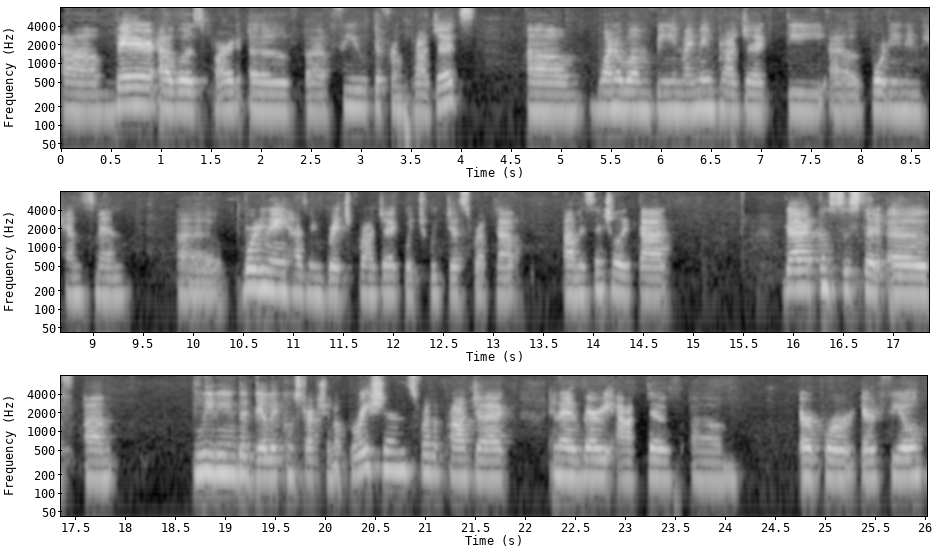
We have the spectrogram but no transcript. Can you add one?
Um, there, I was part of a few different projects. Um, one of them being my main project, the uh, boarding enhancement, uh, boarding enhancement bridge project, which we just wrapped up. Um, essentially, that that consisted of um, leading the daily construction operations for the project and a very active um, airport airfield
